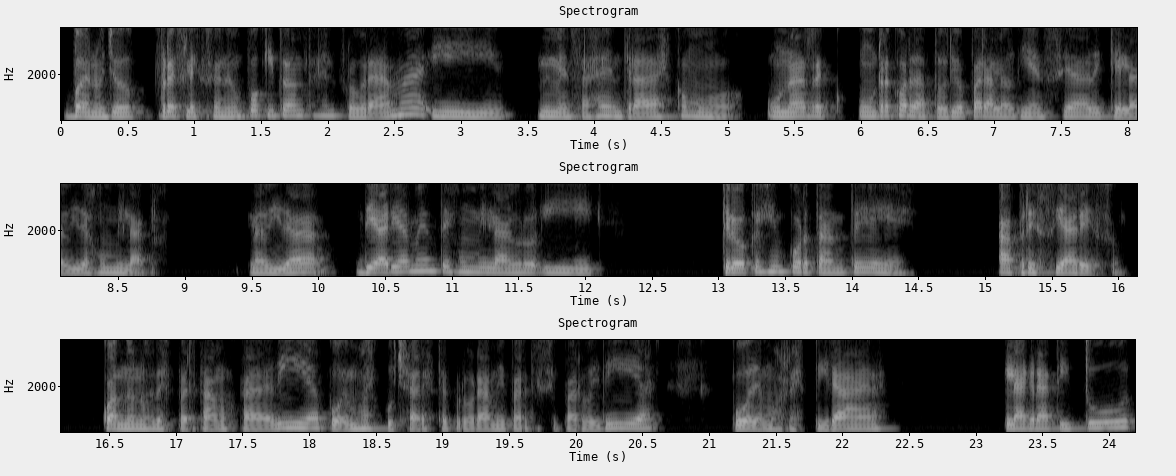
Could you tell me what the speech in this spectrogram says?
bueno, yo reflexioné un poquito antes del programa y mi mensaje de entrada es como una, un recordatorio para la audiencia de que la vida es un milagro. La vida diariamente es un milagro y creo que es importante apreciar eso. Cuando nos despertamos cada día, podemos escuchar este programa y participar hoy día, podemos respirar. La gratitud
